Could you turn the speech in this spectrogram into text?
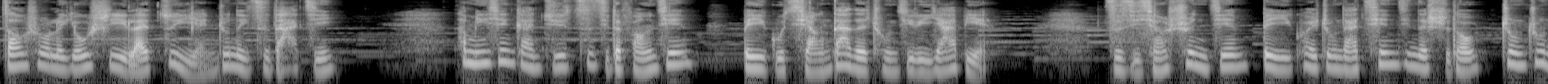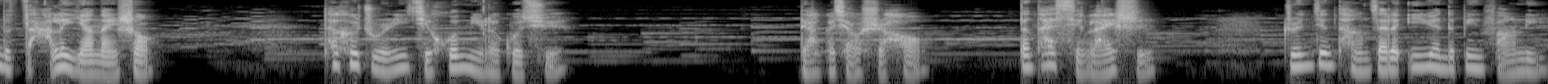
遭受了有史以来最严重的一次打击，他明显感觉自己的房间被一股强大的冲击力压扁，自己像瞬间被一块重达千斤的石头重重的砸了一样难受。他和主人一起昏迷了过去。两个小时后，当他醒来时，主人竟躺在了医院的病房里，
